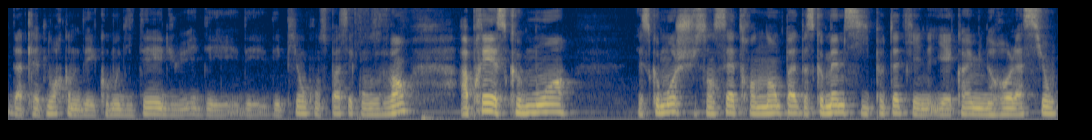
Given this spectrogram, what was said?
d'athlètes noirs comme des commodités et, du, des, des- des pions qu'on se passe et qu'on se vend. Après, est-ce que moi, est-ce que moi je suis censé être en empathie? Parce que même si peut-être il y, a y quand même une relation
